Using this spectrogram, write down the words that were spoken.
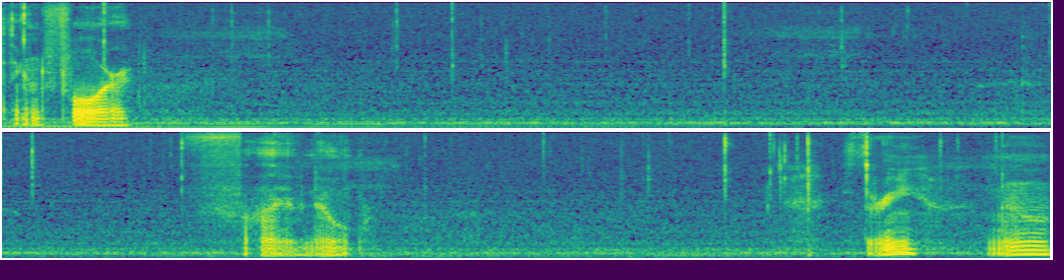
Thing on four. Five, no. Three, no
